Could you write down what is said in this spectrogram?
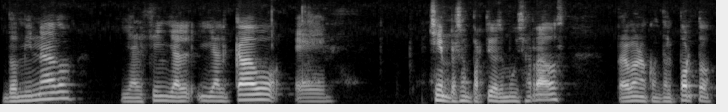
dominado y al fin y al, y al cabo eh, siempre son partidos muy cerrados, pero bueno, contra el Porto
